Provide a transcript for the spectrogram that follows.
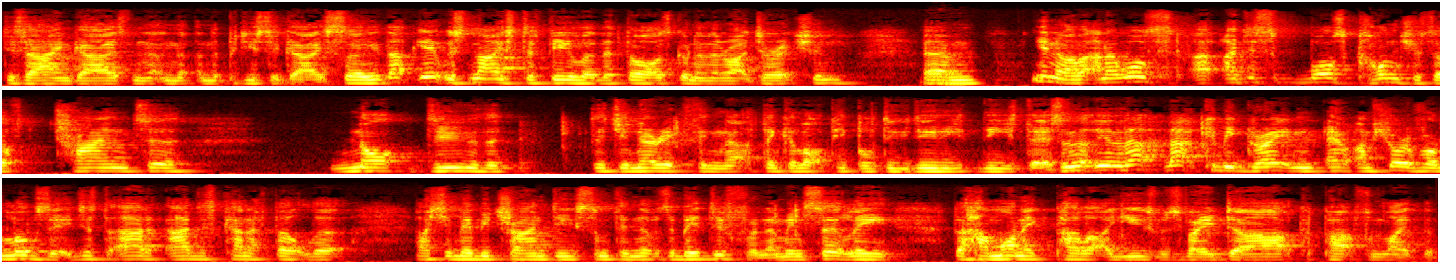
design guys and, and, the, and the, producer guys. So that, it was nice to feel that they thought I was going in the right direction. Um, you know, and I was I, I just was conscious of trying to not do the the generic thing that I think a lot of people do do these days, and you know, that that could be great, and I'm sure everyone loves it. it just I, I just kind of felt that I should maybe try and do something that was a bit different. I mean, certainly the harmonic palette I used was very dark, apart from like the,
